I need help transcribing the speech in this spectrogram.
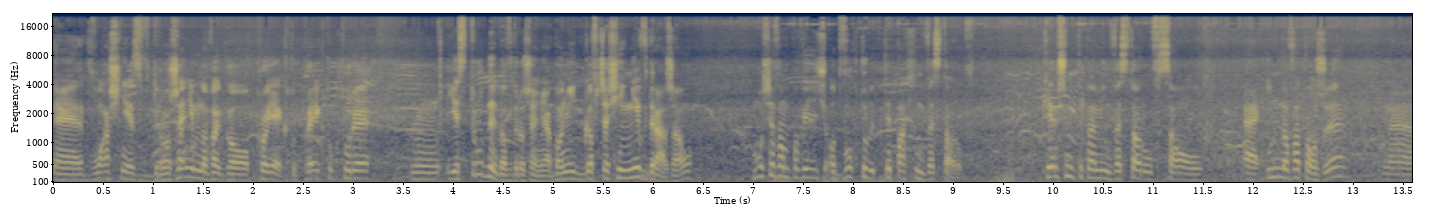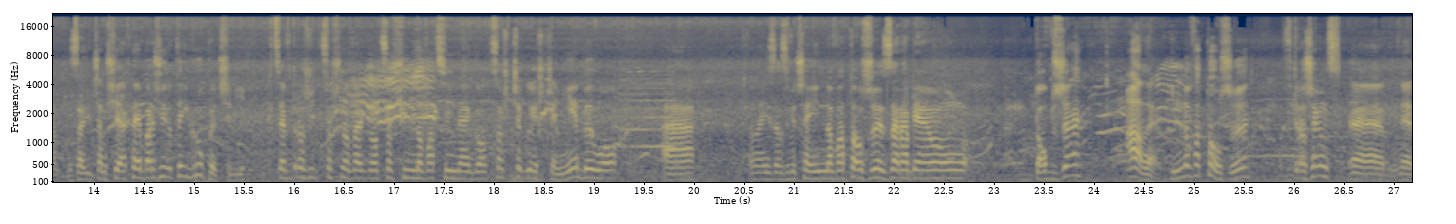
e, właśnie z wdrożeniem nowego projektu, projektu, który mm, jest trudny do wdrożenia, bo nikt go wcześniej nie wdrażał, muszę Wam powiedzieć o dwóch typach inwestorów. Pierwszym typem inwestorów są e, innowatorzy. E, Zaliczam się jak najbardziej do tej grupy, czyli chcę wdrożyć coś nowego, coś innowacyjnego, coś czego jeszcze nie było. No i zazwyczaj innowatorzy zarabiają dobrze, ale innowatorzy wdrażając e, e,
